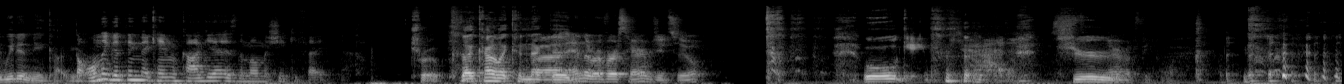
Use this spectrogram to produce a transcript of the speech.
we didn't need Kaguya. The only good thing that came of Kaguya is the Momoshiki fight. True. That kind of like Uh, connected. and the reverse harem jutsu. Ooh, game. God, sure. nerve of people.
